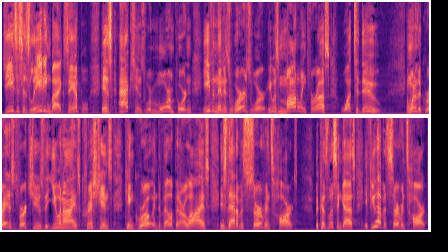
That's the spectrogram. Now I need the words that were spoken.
Jesus is leading by example. His actions were more important even than his words were. He was modeling for us what to do. And one of the greatest virtues that you and I as Christians can grow and develop in our lives is that of a servant's heart. Because listen, guys, if you have a servant's heart,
